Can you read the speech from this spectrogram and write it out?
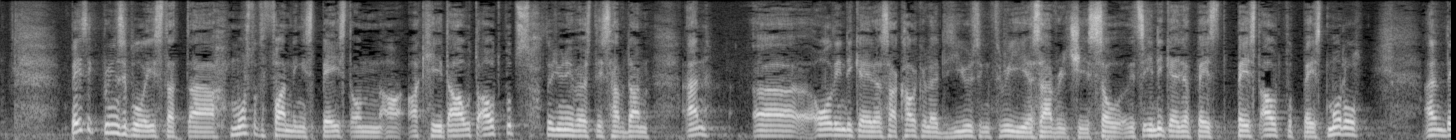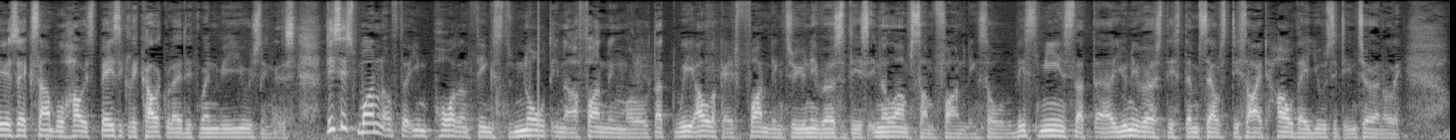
Basic principle is that uh, most of the funding is based on uh, out outputs the universities have done and uh, all indicators are calculated using three years averages. So it's indicator-based based output-based model. And there's an example how it's basically calculated when we're using this. This is one of the important things to note in our funding model, that we allocate funding to universities in a lump sum funding. So this means that uh, universities themselves decide how they use it internally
